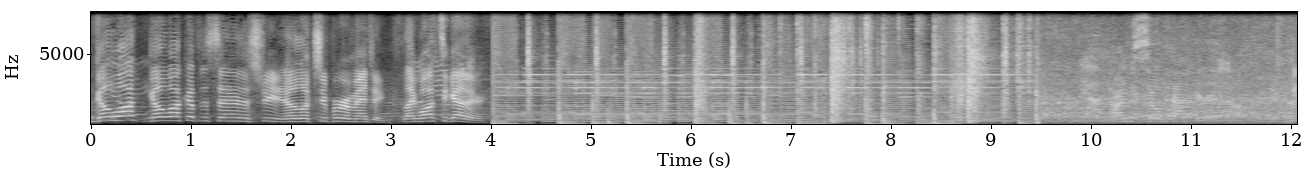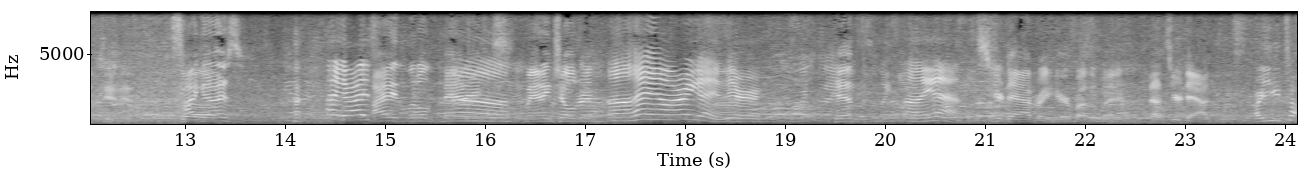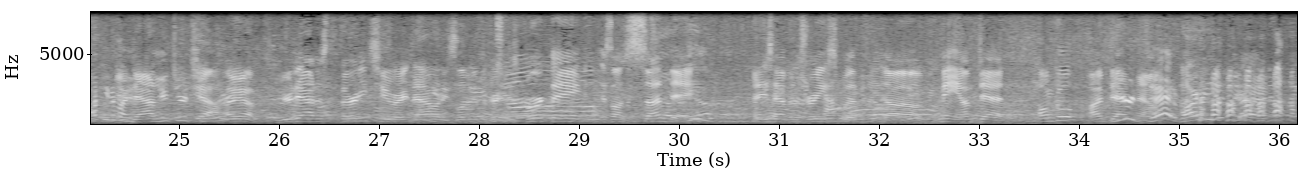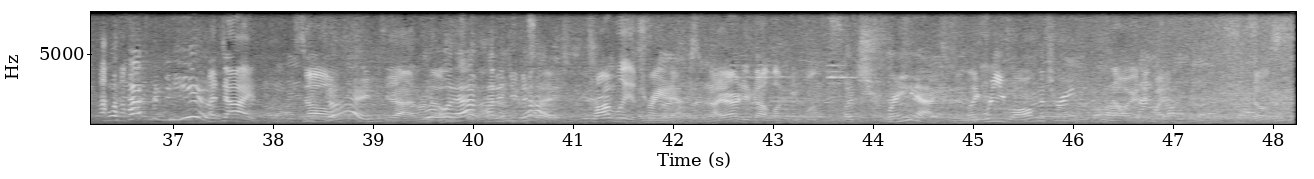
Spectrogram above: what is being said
go go walk go walk up the center of the street. It'll look super romantic. Like walk together. I'm so happy right now. We did it. So, Hi guys. Hi guys. Hi little Mannings, Manning children, Uh, hey, how are you guys? You're, kids. uh, yeah. This is your dad right here, by the way. That's your dad. Are you talking to my dad. future Yeah. I am. Your dad is 32 right now, and he's living the dream. His birthday is on Sunday, and he's having drinks with uh, me. I'm dead. Uncle, I'm dead You're now. dead. Why are you dead? what happened to you? I died. So You died? yeah, I don't Well, know. What happened? How did you die? Probably a train accident. I already got lucky once. A train accident. Like, were you on the train? No, I got hit by. So it's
